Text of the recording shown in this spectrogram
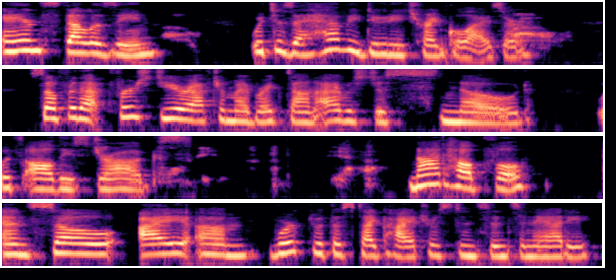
and Stelazine, which is a heavy duty tranquilizer. So for that first year after my breakdown, I was just snowed with all these drugs. Yeah. Not helpful. And so I um, worked with a psychiatrist in Cincinnati.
